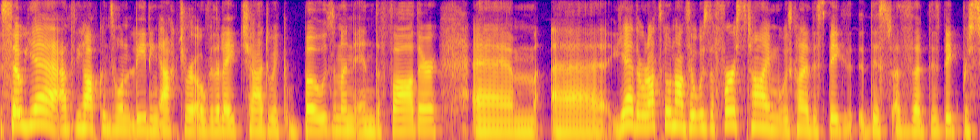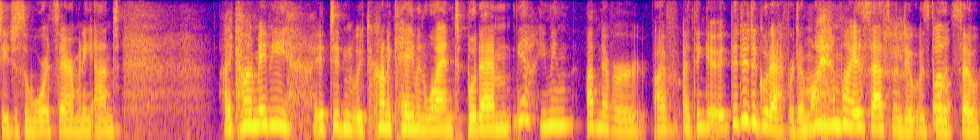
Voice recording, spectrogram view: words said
so yeah, Anthony Hopkins won leading actor over the late Chadwick Boseman in The Father. Um, uh, yeah, there were lots going on. So it was the first time it was kind of this big, this as I said, this big prestigious award ceremony, and I kind of maybe it didn't. It kind of came and went, but um, yeah. I mean, I've never. I've. I think it, they did a good effort, and my my assessment it was Well, good. So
